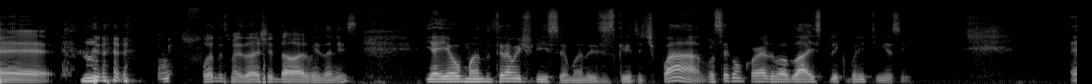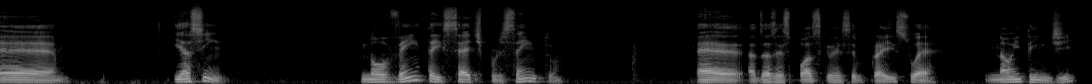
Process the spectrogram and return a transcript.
É. muito foda-se, mas eu achei da hora pensar nisso. E aí eu mando literalmente isso, eu mando esse escrito, tipo, ah, você concorda, blá blá, explico bonitinho assim. É... E assim, 97% é, a das respostas que eu recebo pra isso é não entendi.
